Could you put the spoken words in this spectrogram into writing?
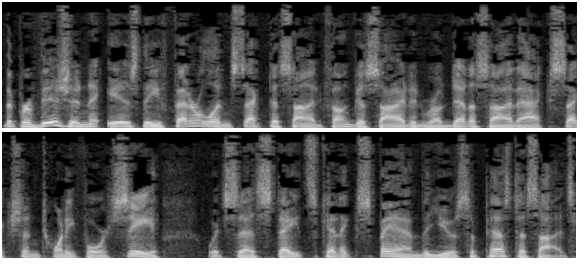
The provision is the Federal Insecticide, Fungicide, and Rodenticide Act Section 24C, which says states can expand the use of pesticides.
